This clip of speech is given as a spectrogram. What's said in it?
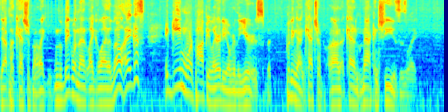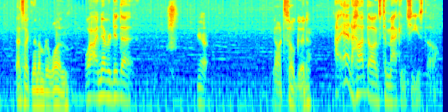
Yeah, I put ketchup on. Like the big one that like a lot of. Well, I guess it gained more popularity over the years, but putting on ketchup on a kind of mac and cheese is like that's like the number one. Wow, I never did that. Yeah. No, it's so good. I add hot dogs to mac and cheese though.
